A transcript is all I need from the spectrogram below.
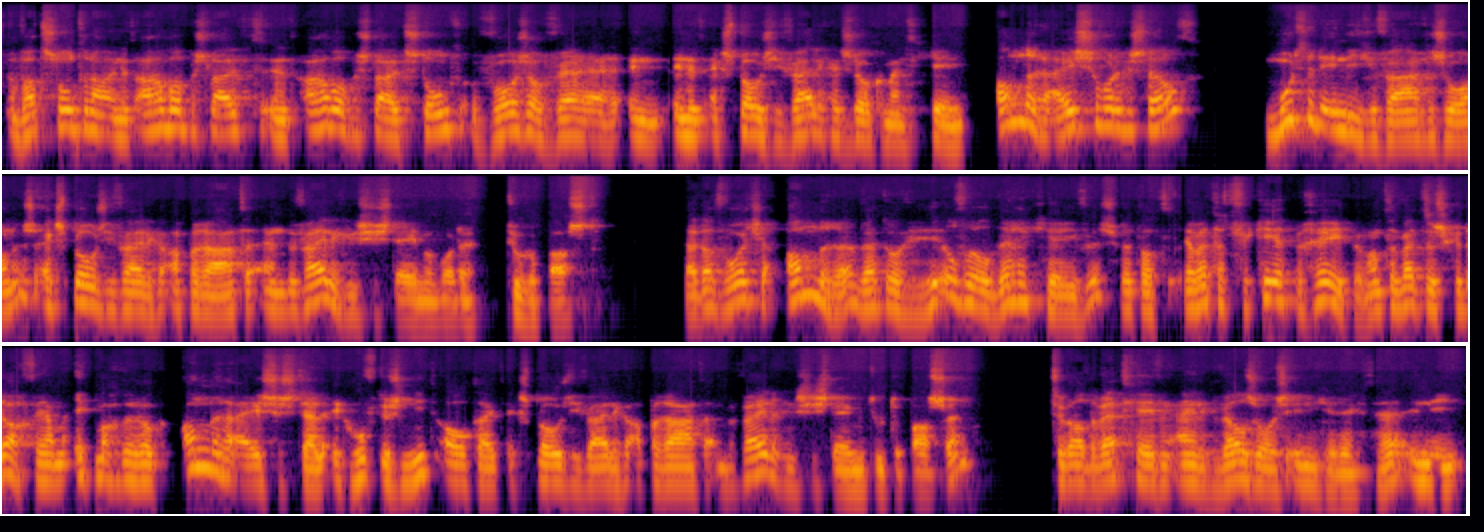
Wat stond er nou in het Arbo-besluit? In het Arbo-besluit stond, voor zover er in, in het explosieveiligheidsdocument geen andere eisen worden gesteld, moeten er in die gevarenzones explosieveilige apparaten en beveiligingssystemen worden toegepast. Nou, dat woordje andere werd door heel veel werkgevers werd dat, ja, werd dat verkeerd begrepen. Want er werd dus gedacht van ja, maar ik mag dus ook andere eisen stellen. Ik hoef dus niet altijd explosieveilige apparaten en beveiligingssystemen toe te passen. Terwijl de wetgeving eigenlijk wel zo is ingericht. Hè. In die,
